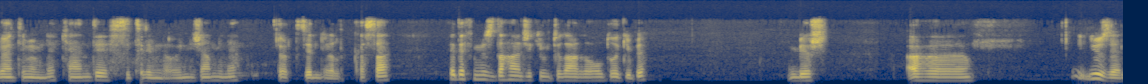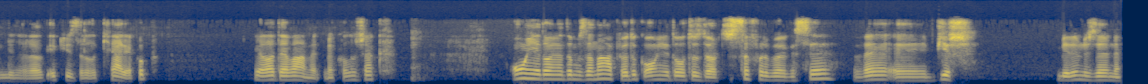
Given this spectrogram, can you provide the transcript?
yöntemimle, kendi stilimle oynayacağım yine. 450 liralık kasa. Hedefimiz daha önceki videolarda olduğu gibi bir e, 150 liralık, 200 liralık kar yapıp yola devam etmek olacak. 17 oynadığımızda ne yapıyorduk? 17-34 0 bölgesi ve e, 1 birin üzerini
